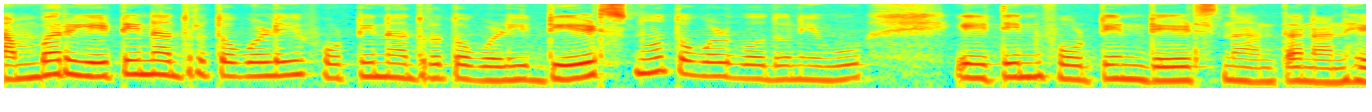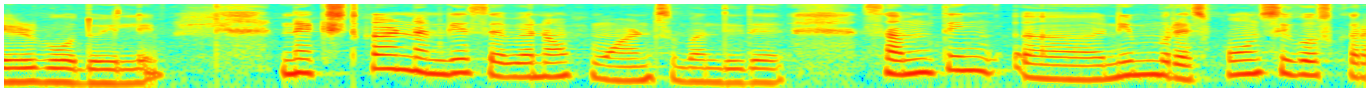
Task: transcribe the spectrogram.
ನಂಬರ್ ಏಯ್ಟೀನ್ ಆದರೂ ತೊಗೊಳ್ಳಿ ಫೋರ್ಟೀನ್ ಆದರೂ ತೊಗೊಳ್ಳಿ ಡೇಟ್ಸ್ನೂ ತೊಗೊಳ್ಬೋದು ನೀವು. ಏಯ್ಟೀನ್ ಫೋರ್ಟೀನ್ ಡೇಟ್ಸ್ನ ಅಂತ ನಾನು ಹೇಳ್ಬೋದು ಇಲ್ಲಿ. ನೆಕ್ಸ್ಟ್ ಕಾರ್ಡ್ ನನಗೆ ಸೆವೆನ್ ಆಫ್ ವಾಂಡ್ಸ್ ಬಂದಿದೆ. ಸಮಥಿಂಗ್ ನಿಮ್ಮ ರೆಸ್ಪಾನ್ಸಿಗೋಸ್ಕರ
